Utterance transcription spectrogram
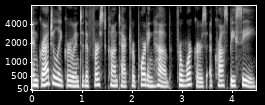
and gradually grew into the first contact reporting hub for workers across BC.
